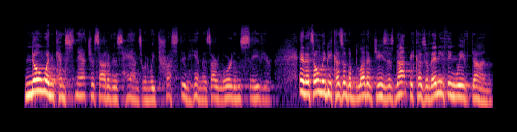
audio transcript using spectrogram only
No one can snatch us out of his hands when we trust in him as our Lord and Savior. And it's only because of the blood of Jesus, not because of anything we've done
